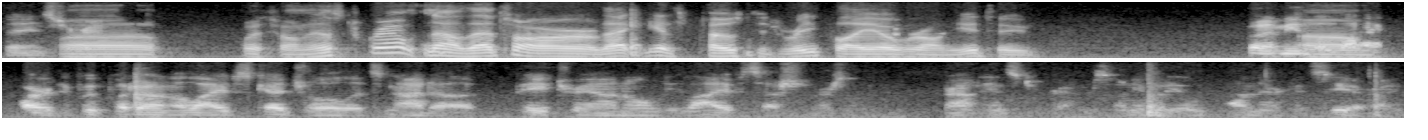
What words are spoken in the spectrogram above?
The Instagram. Uh, which on Instagram? No, that's our that gets posted replay over on YouTube. But I mean the um, live part. If we put it on a live schedule, it's not a Patreon only live session or something. Or on Instagram, so anybody on there can see it, right?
